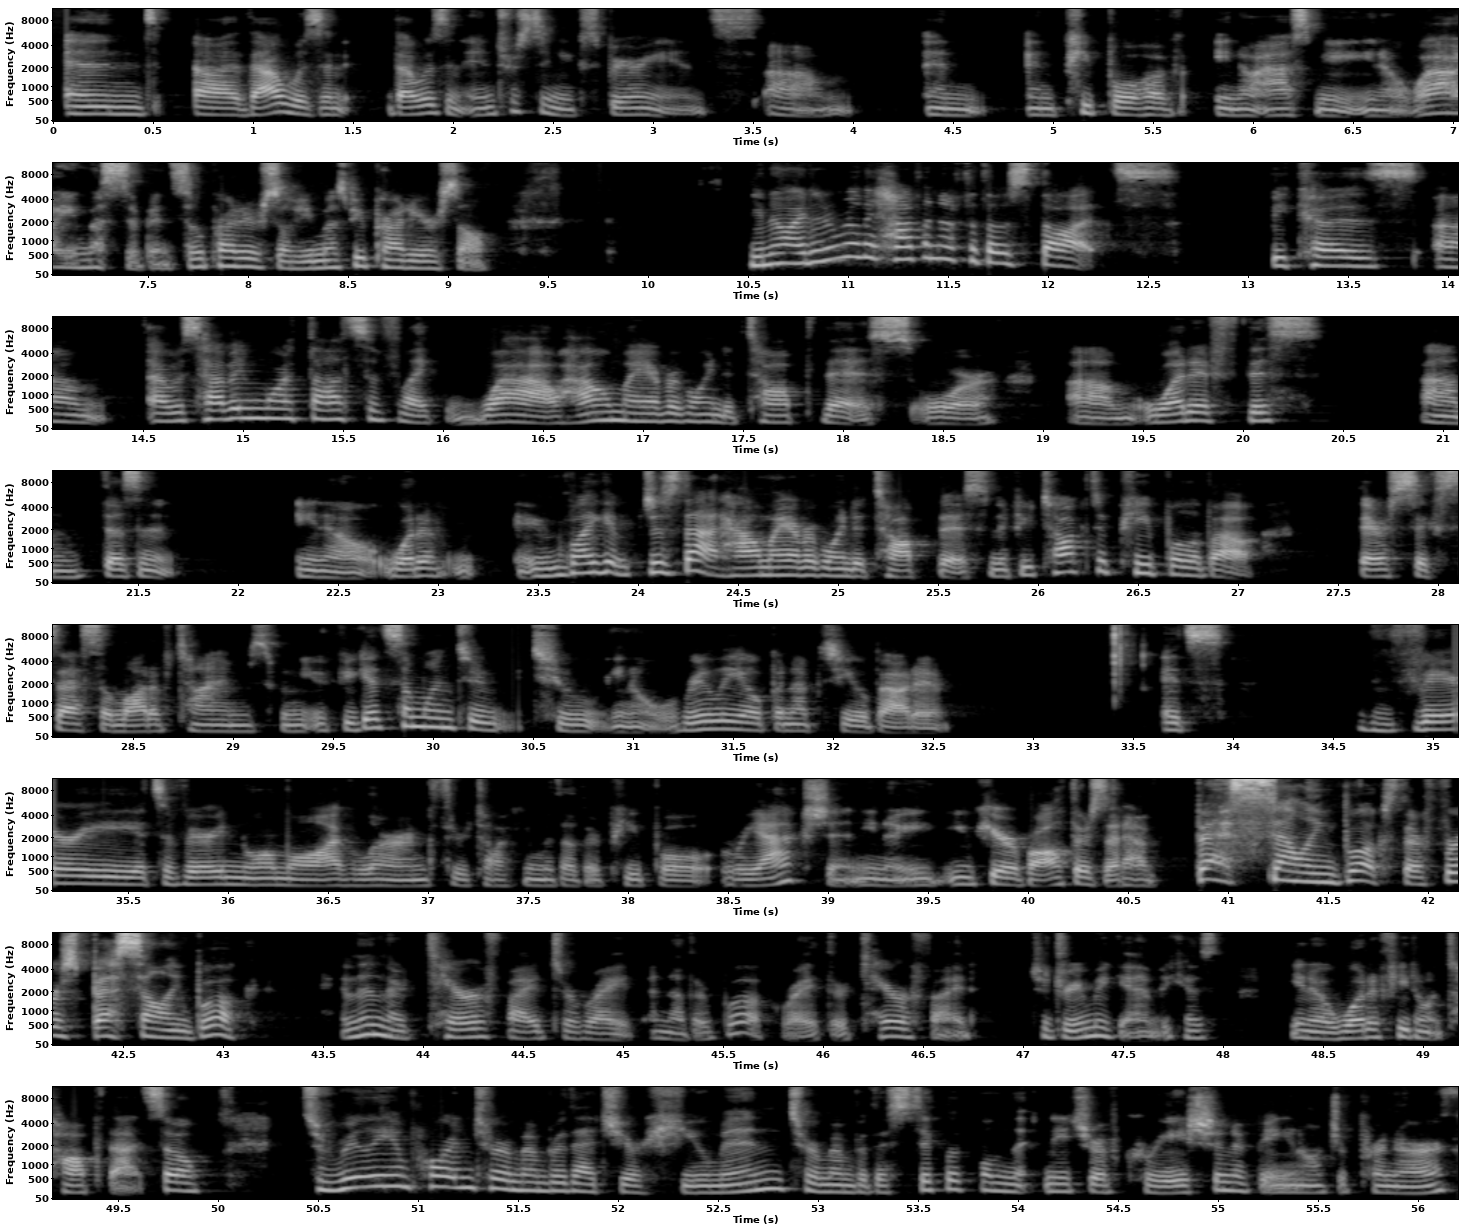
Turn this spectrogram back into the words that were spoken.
And uh, that was an that was an interesting experience. Um, and and people have you know asked me, you know, wow, you must have been so proud of yourself. You must be proud of yourself. You know, I didn't really have enough of those thoughts because um, I was having more thoughts of like, wow, how am I ever going to top this? Or um, what if this um, doesn't, you know, what if, like just that, how am I ever going to top this? And if you talk to people about their success, a lot of times when you, if you get someone to, to, you know, really open up to you about it, it's, very it's a very normal i've learned through talking with other people reaction. You know you, you hear of authors that have best-selling books their first best-selling book and then they're terrified to write another book right? They're terrified to dream again because you know what if you don't top that? So it's really important to remember that you're human to remember the cyclical nature of creation of being an entrepreneur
